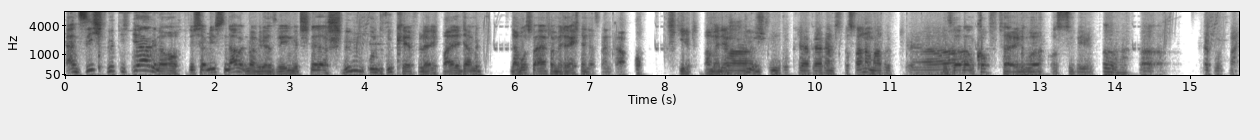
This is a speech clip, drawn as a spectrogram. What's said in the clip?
An sich wirklich, ja genau. Ich am liebsten damit mal wieder sehen, mit schneller Schwimmen und Rückkehr vielleicht, weil damit, da muss man einfach mit rechnen, dass man da auch stirbt, weil man ja, Ja, stimmt. Rückkehr wäre ganz. Was war nochmal Rückkehr? Das war beim Kopfteil nur auszuwählen. Oh, oh. Ja gut, mein.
